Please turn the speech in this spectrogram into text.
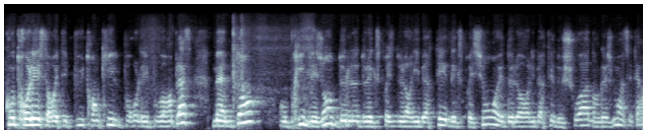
contrôlés, ça aurait été plus tranquille pour les pouvoirs en place. Mais en même temps, on prive les gens de, de leur liberté d'expression et de leur liberté de choix, d'engagement, etc.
